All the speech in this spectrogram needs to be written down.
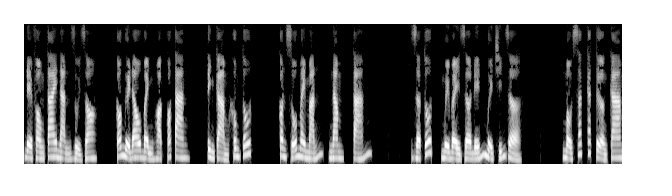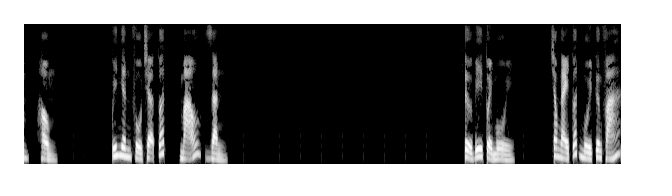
đề phòng tai nạn rủi ro. Có người đau bệnh hoặc có tang. Tình cảm không tốt. Con số may mắn, 5, 8. Giờ tốt, 17 giờ đến 19 giờ. Màu sắc cắt tường cam, hồng. Quý nhân phù trợ tuất, mão, dần. Tử vi tuổi mùi. Trong ngày tuất mùi tương phá,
